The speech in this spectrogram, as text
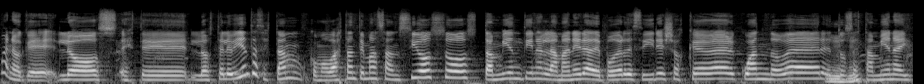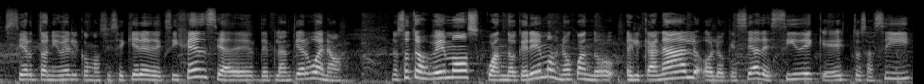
bueno, que los, este, los televidentes están como bastante más ansiosos, también tienen la manera de poder decidir ellos qué ver, cuándo ver, entonces también hay cierto nivel, como si se quiere, de exigencia, de, de plantear, bueno, nosotros vemos cuando queremos, no cuando el canal o lo que sea decide que esto es así.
